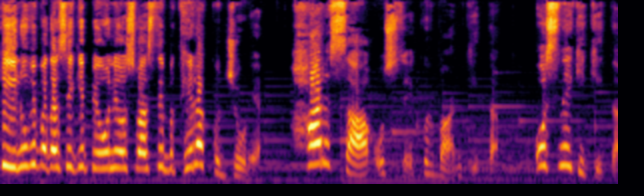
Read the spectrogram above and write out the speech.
ਧੀ ਨੂੰ ਵੀ ਪਤਾ ਸੀ ਕਿ ਪਿਓ ਨੇ ਉਸ ਵਾਸਤੇ ਬਥੇਰਾ ਕੁਝ ਜੋੜਿਆ। ਹਰ ਸਾਹ ਉਸ ਤੇ ਕੁਰਬਾਨ ਕੀਤਾ। ਉਸਨੇ ਕੀ ਕੀਤਾ?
